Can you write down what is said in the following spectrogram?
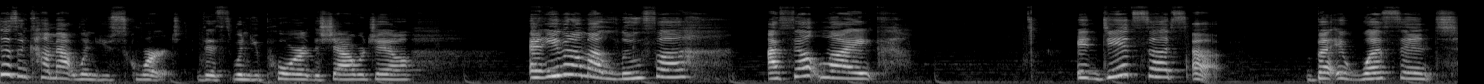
doesn't come out when you squirt this, when you pour the shower gel. And even on my loofah, I felt like it did suds up, but it wasn't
